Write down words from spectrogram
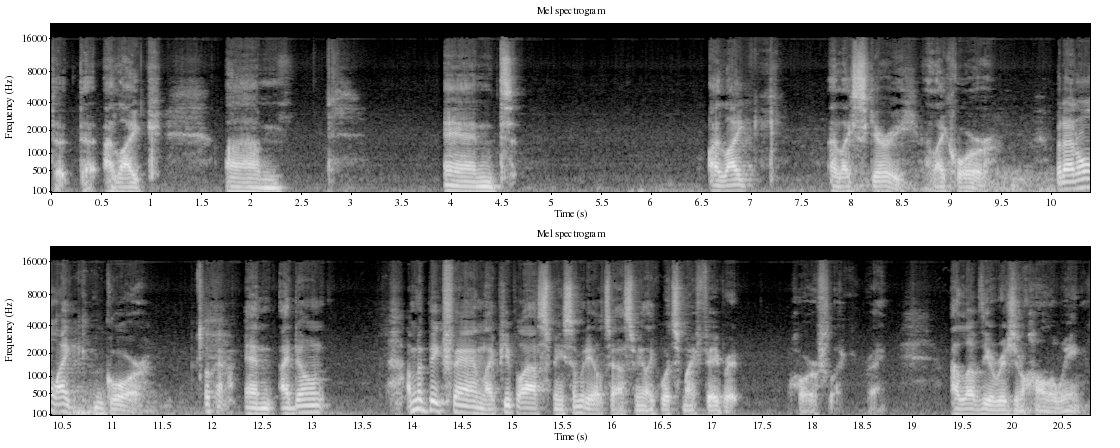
that, that I like, um, and I like I like scary. I like horror, but I don't like gore. Okay. and I don't. I'm a big fan. Like people ask me, somebody else asked me, like, what's my favorite horror flick? Right? I love the original Halloween.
